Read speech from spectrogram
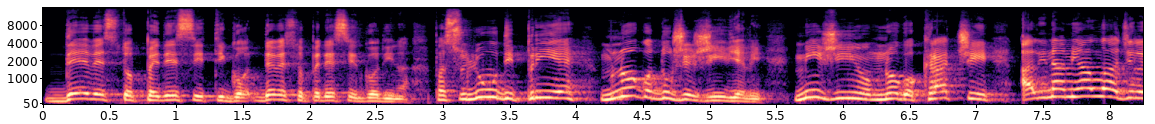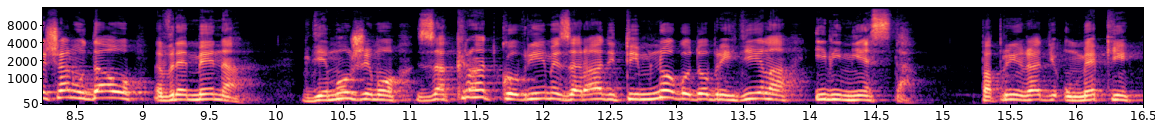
950, 950 godina. Pa su ljudi prije mnogo duže živjeli. Mi živimo mnogo kraći, ali nam je Allah Đelešanu dao vremena gdje možemo za kratko vrijeme zaraditi mnogo dobrih dijela ili mjesta. Pa primjer radi u Meki,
